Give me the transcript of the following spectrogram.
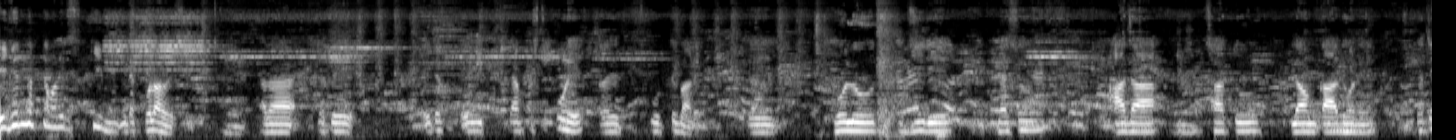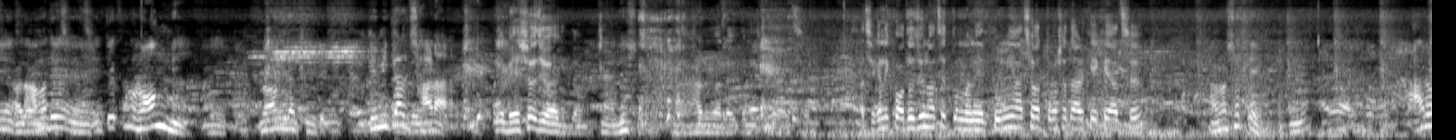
এই জন্য একটা আমাদের স্কিম এটা খোলা হয়েছে। তারা যাতে এটা এই ক্যাম্পাসটা করে তারা করতে পারে। এই হলুদ জিরে বেসন আদা ছাতু লঙ্কা ধনে যাতে আমাদের এতে কোনো রং নেই। মানে রং যাতে কেমিক্যাল ছাড়া। ভেষজ একদম। হ্যাঁ ভেষজ। হ্যাঁ ভালো একদম আচ্ছা এখানে কতজন আছে? মানে তুমি আছো আর তোমার সাথে আর কে কে আছে? আমার সাথে? আরও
